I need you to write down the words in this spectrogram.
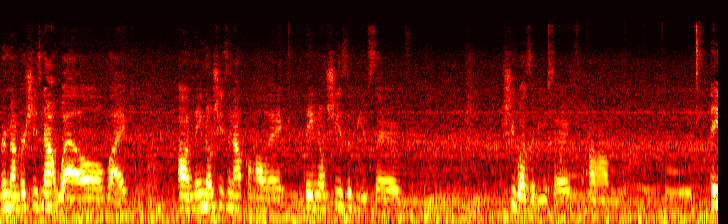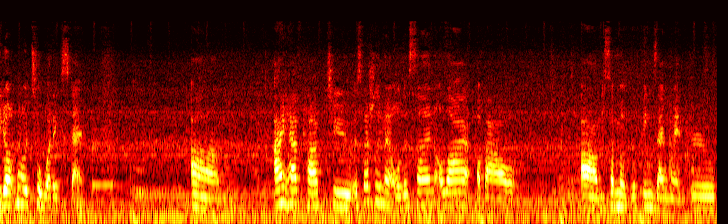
remember she's not well. Like um, they know she's an alcoholic. They know she's abusive. She was abusive. Um, they don't know to what extent. Um, I have talked to, especially my oldest son, a lot about um, some of the things I went through,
